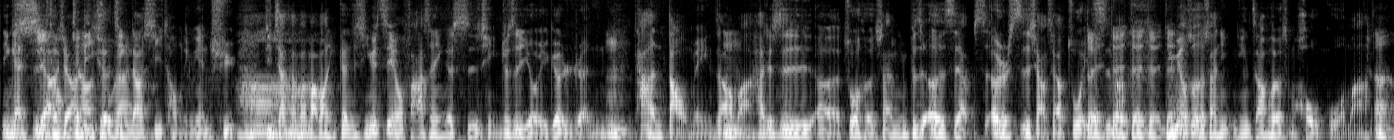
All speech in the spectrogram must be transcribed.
应该资料就要立刻进到系统里面去，你这样才有办法帮你更新。因为之前有发生一个事情，就是有一个人，嗯，他很倒霉，你知道吗？他就是呃做核酸，你不是二十四小是二十四小时要做一次吗？对对对，你没有做核酸，你你知道会有什么后果吗？嗯，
